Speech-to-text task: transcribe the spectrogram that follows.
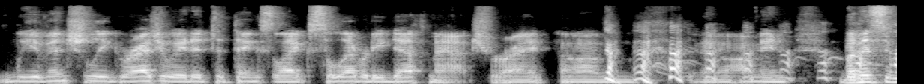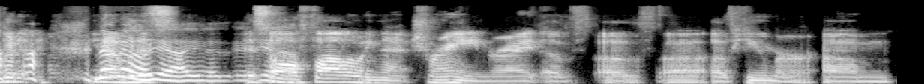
we eventually graduated to things like Celebrity Deathmatch, right? Um, you know, I mean, but it's but you no, know, no, but it's, yeah, it's yeah. all following that train, right? Of of uh, of humor. Um,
